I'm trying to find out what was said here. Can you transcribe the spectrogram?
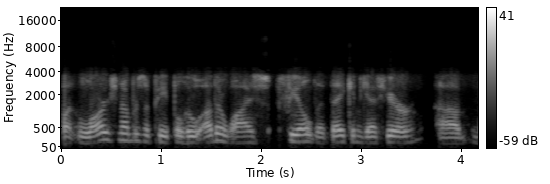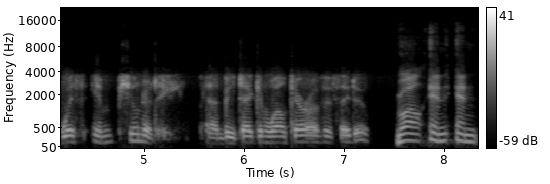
but large numbers of people who otherwise feel that they can get here uh, with impunity and be taken well care of if they do. Well, and and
